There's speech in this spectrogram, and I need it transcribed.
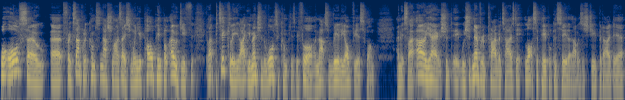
But also, uh, for example, it comes to nationalisation. When you poll people, oh, do you th-? like particularly like you mentioned the water companies before, and that's a really obvious one. And it's like, oh yeah, it should it, we should never have privatized it. Lots of people can see that that was a stupid idea.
